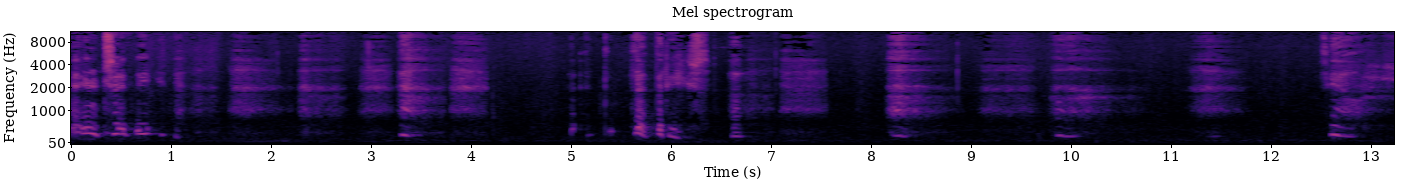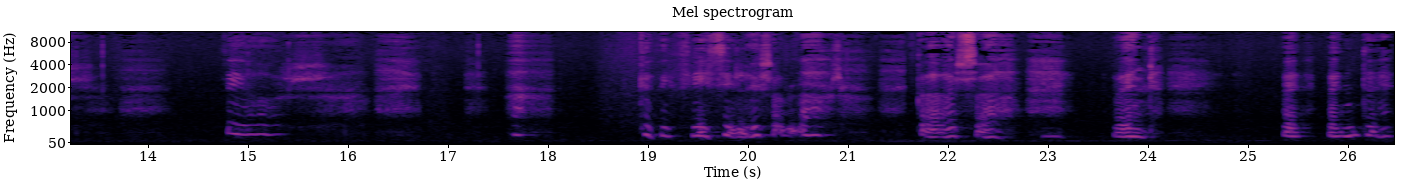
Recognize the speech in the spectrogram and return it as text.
enseguida. Deprisa. Dios, Dios, qué difícil es hablar. Casa, ven, ven, vender,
